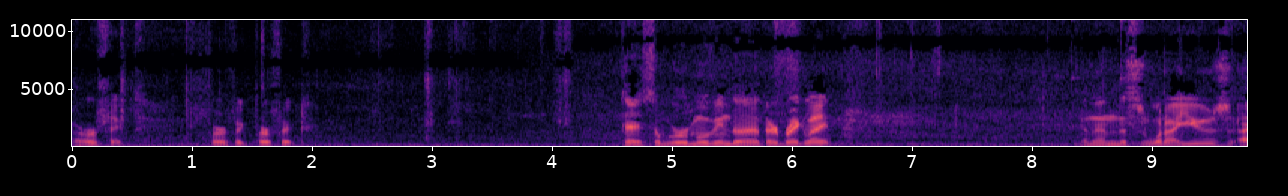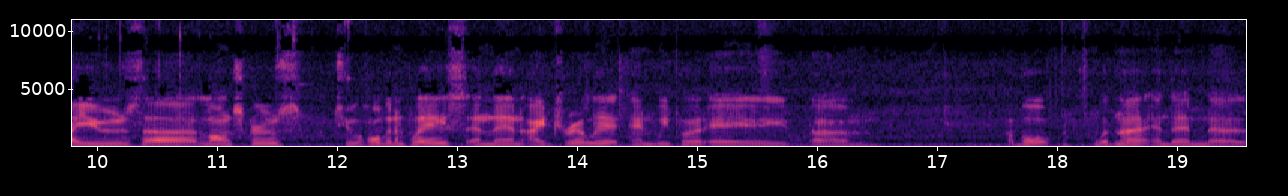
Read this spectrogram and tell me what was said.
Perfect. Perfect, perfect. Okay, so we're removing the third brake light. And then this is what I use. I use uh, long screws to hold it in place and then I drill it and we put a um, a bolt with nut and then uh,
